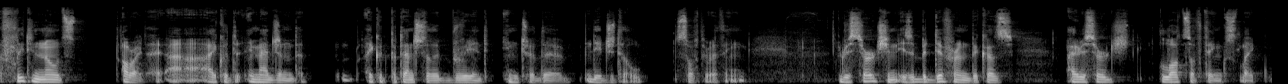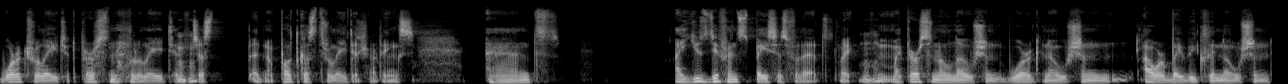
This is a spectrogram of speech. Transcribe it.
fleeting nodes all right, I, I, could imagine that I could potentially bring it into the digital software thing. Researching is a bit different because I research lots of things like work related, personal related, mm-hmm. just I don't know, podcast related sure. things. And I use different spaces for that, like mm-hmm. my personal notion, work notion, our biweekly notion.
